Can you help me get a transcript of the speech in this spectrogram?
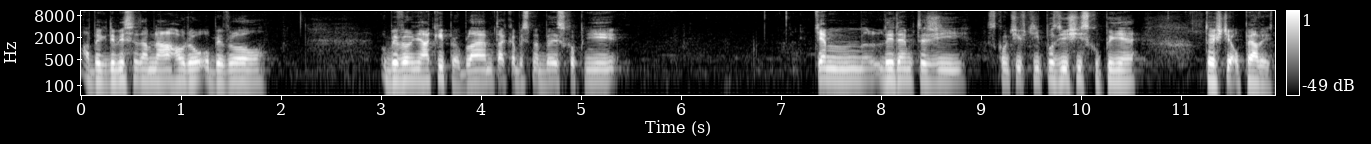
aby kdyby se tam náhodou objevilo, objevil nějaký problém, tak aby jsme byli schopni těm lidem, kteří skončí v té pozdější skupině, to ještě opravit.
